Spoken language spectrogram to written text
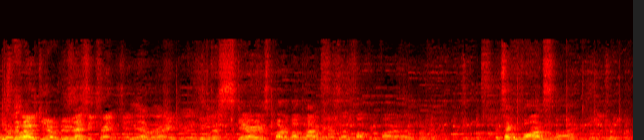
He's Pinocchio, dude. He's actually transgender, Yeah, right? actually good. The scariest part about packing is that fucking fire hydrant. It's like a Bonsly.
